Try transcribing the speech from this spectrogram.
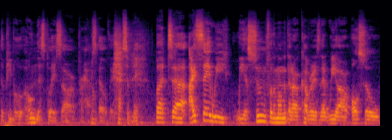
the people who own this place are perhaps elvish. Possibly. But uh, I say we we assume for the moment that our cover is that we are also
